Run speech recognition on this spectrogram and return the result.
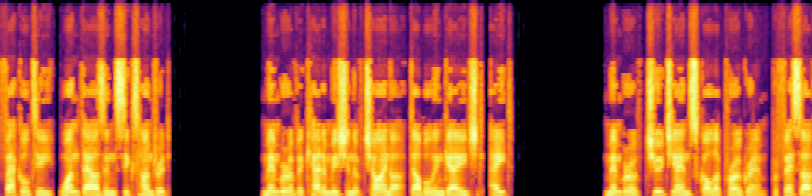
Faculty 1600 Member of Academician of China double engaged 8 Member of Chutian Scholar Program Professor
